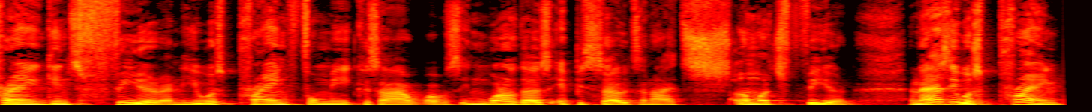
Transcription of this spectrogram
praying against fear, and he was praying for me because I, I, was in one of those episodes and I had so much fear. And as he was praying,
